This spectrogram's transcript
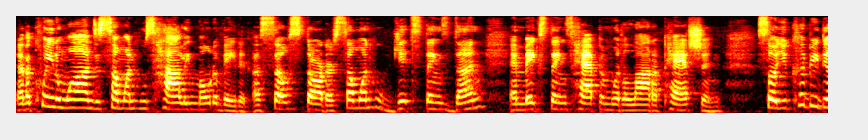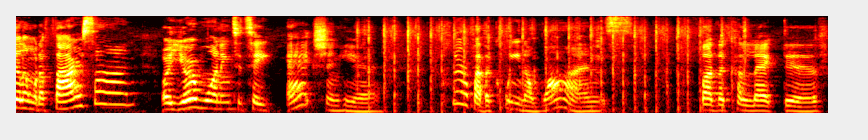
Now, the Queen of Wands is someone who's highly motivated, a self starter, someone who gets things done and makes things happen with a lot of passion. So, you could be dealing with a fire sign or you're wanting to take action here. Clarify the Queen of Wands for the collective.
